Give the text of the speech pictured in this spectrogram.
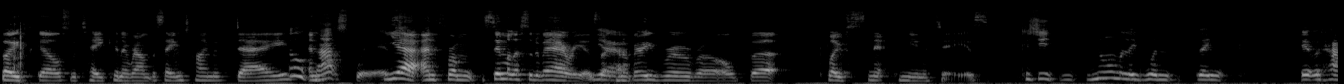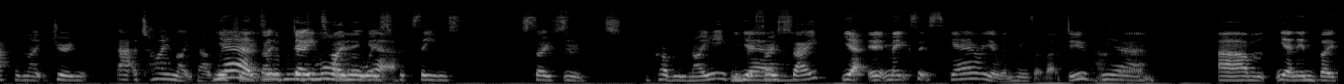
both girls were taken around the same time of day. oh, and that's weird. yeah, and from similar sort of areas, like Yeah. kind of very rural but close knit communities. because you normally wouldn't think it would happen like during at a time like that. Would Yeah, you? sort like of daytime mid-morning, always yeah. seems so Mm. s- probably naively, Yeah. but so safe. Yeah, it makes it scarier when things like that do happen. Yeah. Um, yeah, and in both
